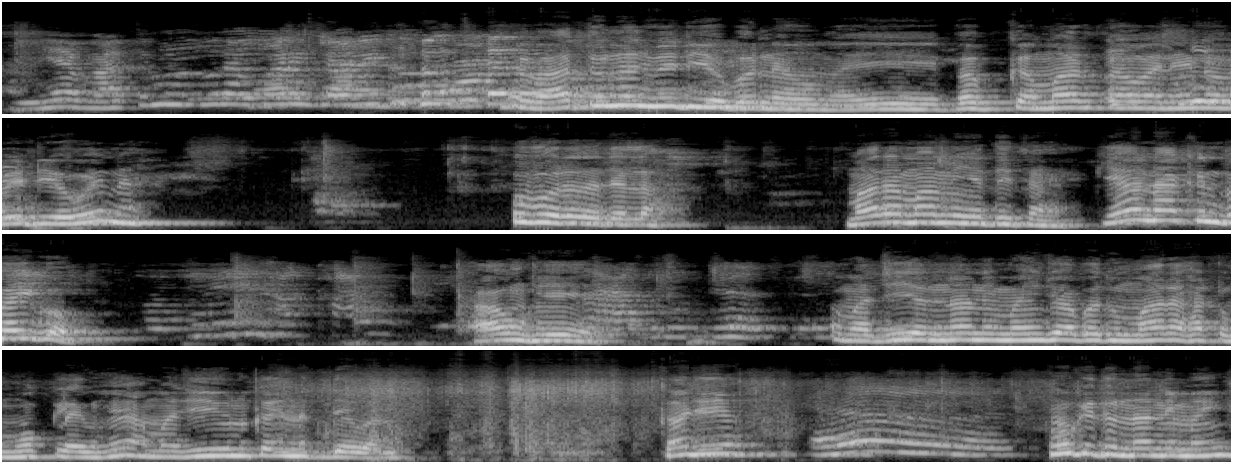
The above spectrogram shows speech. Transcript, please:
અહીંયા વાતમાં પૂરા પાડી ચાલી વાતુનો જ વીડિયો બનાવવામાં એ ભબકા મારતા હોય ને એનો વીડિયો હોય ને ઊભો રહેતા પેલા મારા મામી હતી ત્યાં ક્યાં નાખીને ભાઈગો ખાવું હે આમાં જીયન નાની માં જો આ બધું મારા હાટું મોકલાયું હે આમાં જીયુને કંઈ નથી દેવાનું કાં જઈએ શું કીધું નાની માઈ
